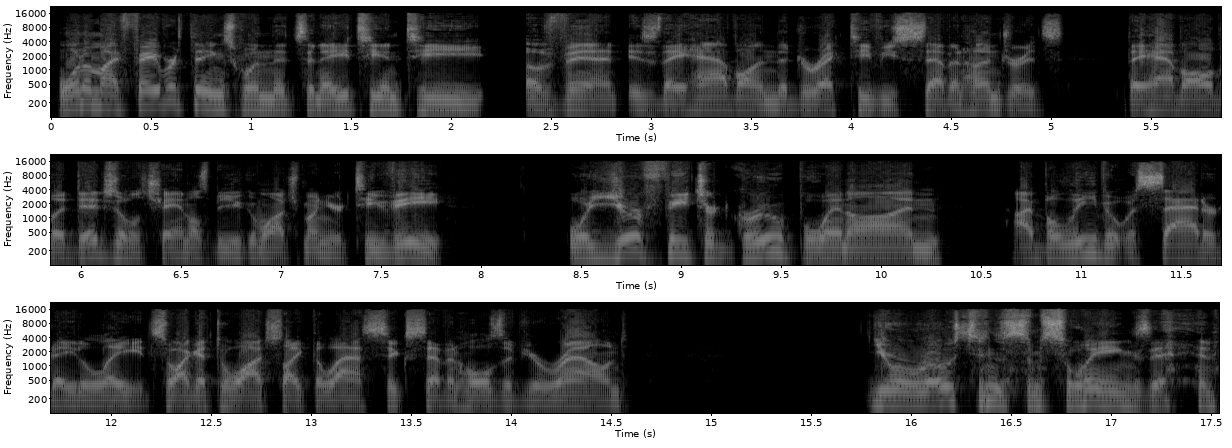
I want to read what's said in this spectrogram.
one of my favorite things when it's an AT and T event is they have on the Directv 700s. They have all the digital channels, but you can watch them on your TV. Well, your featured group went on. I believe it was Saturday late, so I got to watch like the last six, seven holes of your round. You were roasting some swings, and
